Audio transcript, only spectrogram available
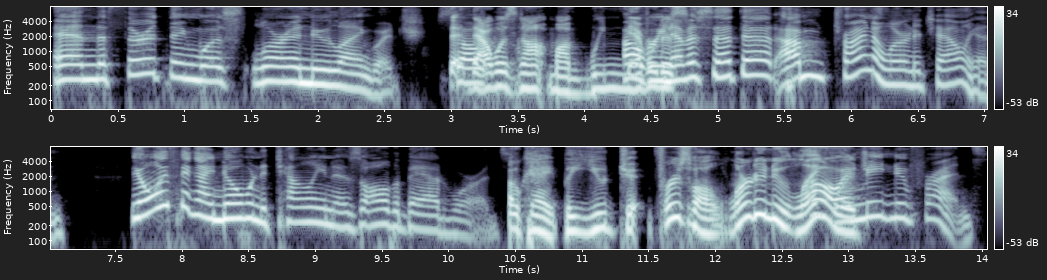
And the third thing was learn a new language. Th- So, that was not mom. We oh, never. we dis- never said that. I'm trying to learn Italian. The only thing I know in Italian is all the bad words. Okay, but you ju- first of all learn a new language. Oh, and meet new friends.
